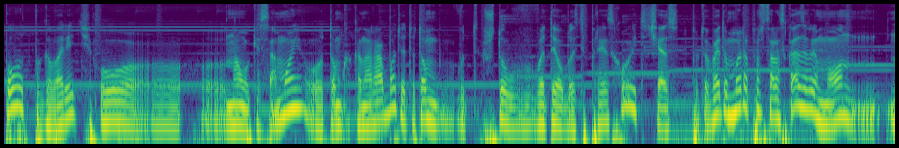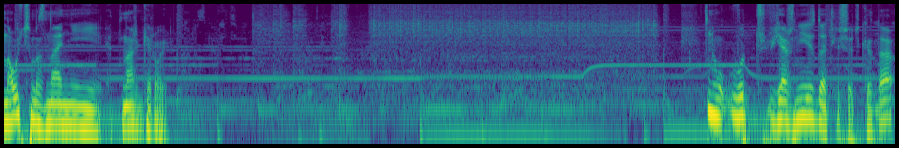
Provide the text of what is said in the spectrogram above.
Повод поговорить о, о науке самой, о том, как она работает, о том, вот, что в этой области происходит сейчас. Поэтому мы просто рассказываем о научном знании. Это наш герой. Ну, вот я же не издатель все-таки, да?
